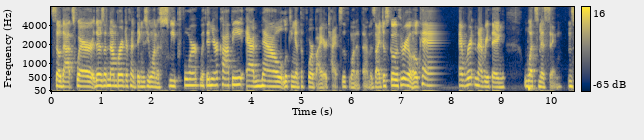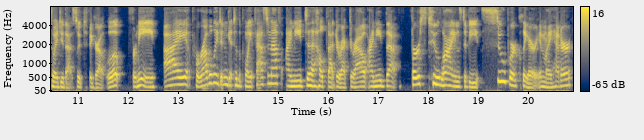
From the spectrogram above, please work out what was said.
So that's where there's a number of different things you want to sweep for within your copy. And now looking at the four buyer types of one of them is I just go through, okay, I've written everything what's missing. And so I do that sweep to figure out, well, for me, I probably didn't get to the point fast enough. I need to help that director out. I need that first two lines to be super clear in my header.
